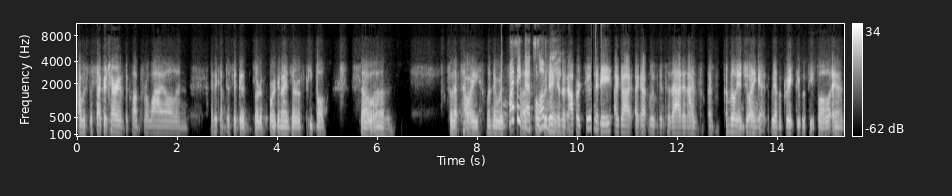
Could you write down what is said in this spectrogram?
I was the secretary of the club for a while, and I think I'm just a good sort of organizer of people. So um, so that's how I when there was I think an that's opening lovely. and an opportunity, I got I got moved into that, and I've, I've I'm really enjoying it. We have a great group of people and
